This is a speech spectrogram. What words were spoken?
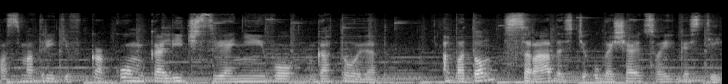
Посмотрите, в каком количестве они его готовят. А потом с радостью угощают своих гостей.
